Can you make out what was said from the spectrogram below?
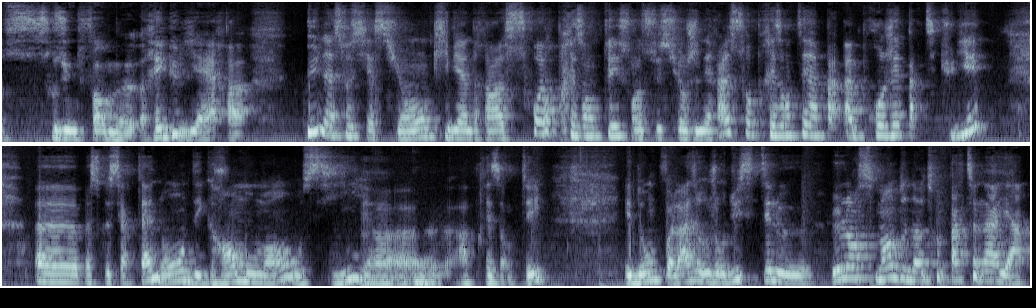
sous une forme régulière, une association qui viendra soit présenter son association générale, soit présenter un, un projet particulier, euh, parce que certaines ont des grands moments aussi euh, à présenter. Et donc voilà, aujourd'hui c'était le, le, lancement de notre partenariat.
